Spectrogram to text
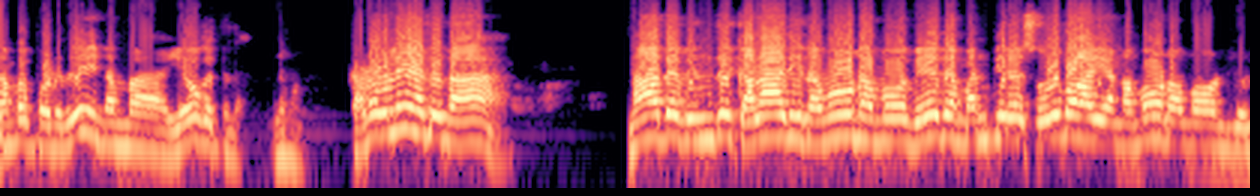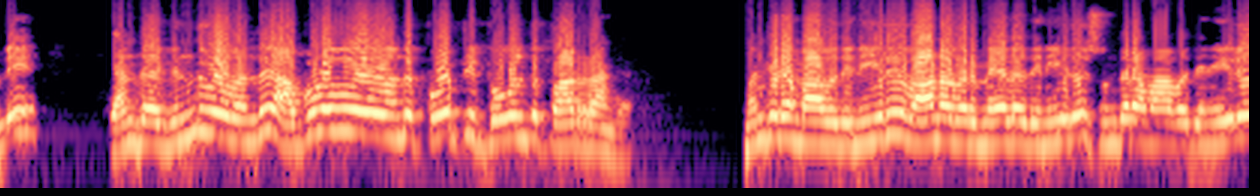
நம்பப்படுது நம்ம யோகத்துல. கடவுளே அதுதான். நாத விந்து கலாதி நமோ நமோ வேத மந்திர சொருபாய நமோ நமோன்னு சொல்லி அந்த விந்துவை வந்து அவ்வளவு வந்து போற்றி புகழ்ந்து பாடுறாங்க. மந்திரமாவது நீரு வானவர் மேலது நீரு சுந்தரமாவது நீரு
